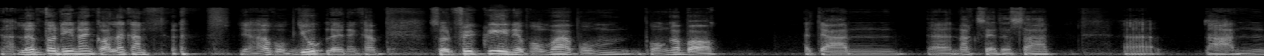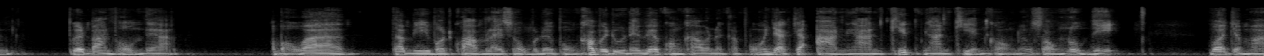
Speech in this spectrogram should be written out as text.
นะเริ่มต้นที่นั่นก่อนแล้วกัน อย่าเอาผมยุเลยนะครับ ส่วนฟริกกี้เนี่ยผมว่าผมผมก็บอกอาจารย์นักเศรษฐศาสตร์หลานเพื่อนบ้านผมเนี่ยเขาบอกว่าถ้ามีบทความอะไรส่งมาด้วยผมเข้าไปดูในเว็บของเขานะครับ ผมก็อยากจะอ่านงานคิดงานเขียนของทั้งสองหนุ่มนี้ ว่าจะมา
